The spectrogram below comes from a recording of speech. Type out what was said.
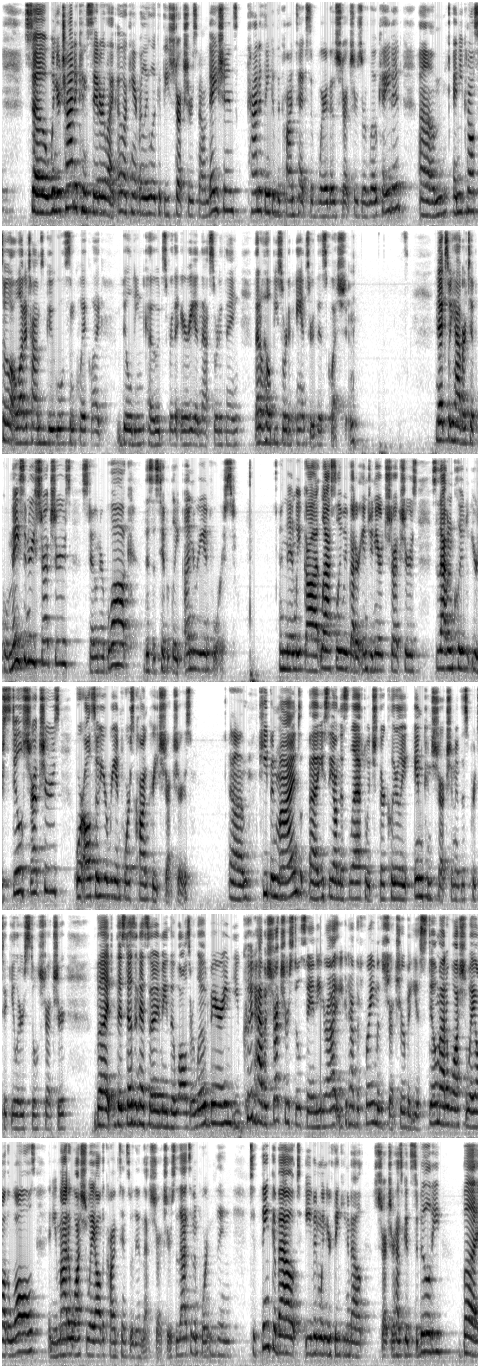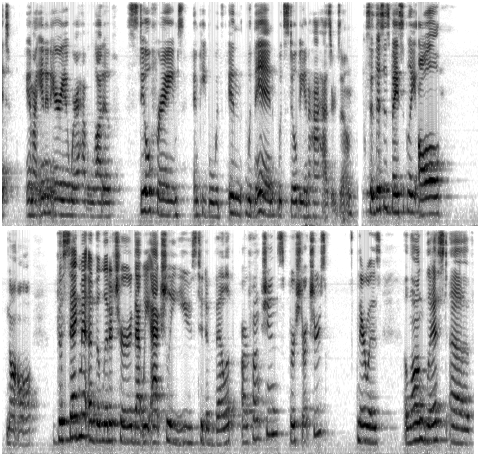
so when you're trying to consider like, oh, I can't really look at these structures' foundations, kind of think of the context of where those structures are located. Um, and you can also a lot of times Google some quick like building codes for the area and that sort of thing. That'll help you sort of answer this question. Next, we have our typical masonry structures, stone or block. This is typically unreinforced. And then we've got, lastly, we've got our engineered structures. So that would include your steel structures, or also your reinforced concrete structures. Um, keep in mind, uh, you see on this left, which they're clearly in construction of this particular steel structure, but this doesn't necessarily mean the walls are load bearing. You could have a structure still standing, right? You could have the frame of the structure, but you still might have washed away all the walls and you might have washed away all the contents within that structure. So that's an important thing to think about even when you're thinking about structure has good stability, but am I in an area where I have a lot of steel frames and people within, within would still be in a high hazard zone. So this is basically all, not all, the segment of the literature that we actually use to develop our functions for structures. There was a long list of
